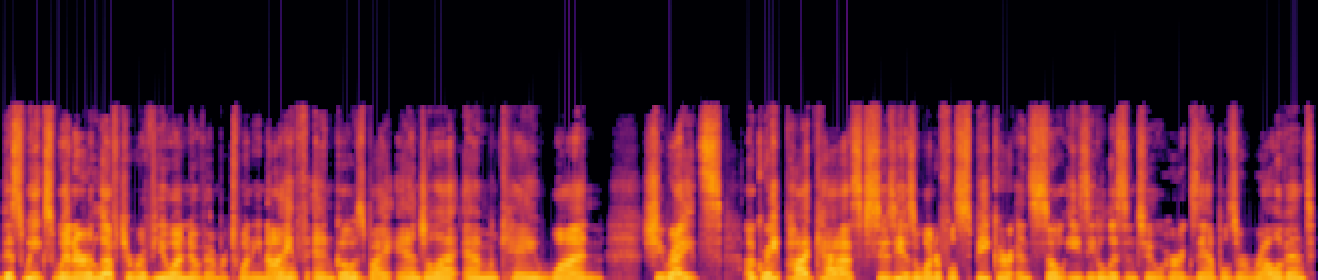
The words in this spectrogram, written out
This week's winner left her review on November 29th and goes by Angela MK1. She writes, A great podcast. Susie is a wonderful speaker and so easy to listen to. Her examples are relevant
